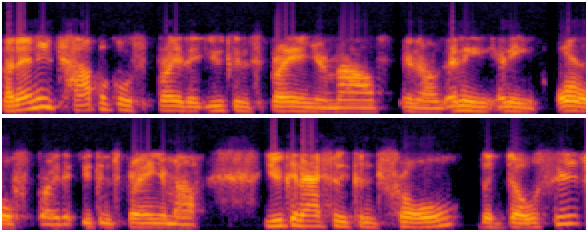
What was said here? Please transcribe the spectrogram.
but any topical spray that you can spray in your mouth, you know, any any oral spray that you can spray in your mouth, you can actually control the dosage,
